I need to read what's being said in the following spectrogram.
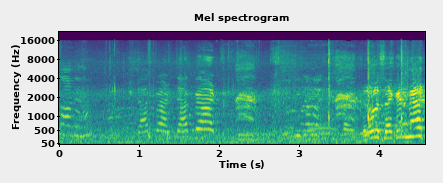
तो आठ है ना चार पे आठ चार पे आठ चलो सेकंड मैच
